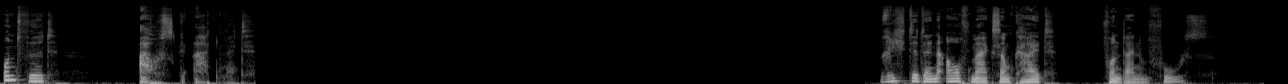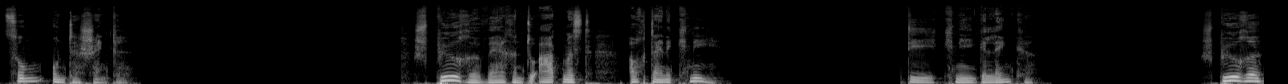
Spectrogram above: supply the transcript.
und wird ausgeatmet. Richte deine Aufmerksamkeit von deinem Fuß zum Unterschenkel. Spüre, während du atmest, auch deine Knie, die Kniegelenke. Spüre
